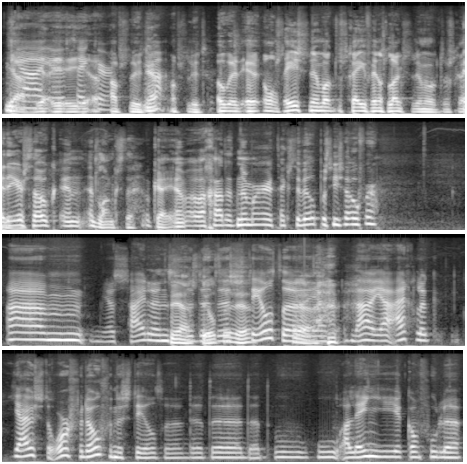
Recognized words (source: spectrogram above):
ja, ja, ja, ja zeker. absoluut. Ja. absoluut. Ook het, eh, ons eerste nummer wat we schreven en ons langste nummer wat we schreven. Het eerste ook en het langste. Oké, okay. en waar gaat het nummer textueel precies over? Um, ja, silence, ja, stilte, de, de, de stilte. Ja. Nou ja, eigenlijk juist de oorverdovende stilte. De, de, de, hoe, hoe alleen je je kan voelen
